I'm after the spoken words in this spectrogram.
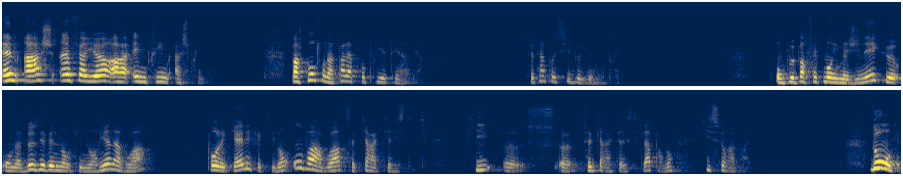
MH inférieur à M'H'. Par contre, on n'a pas la propriété inverse. C'est impossible de le démontrer. On peut parfaitement imaginer qu'on a deux événements qui n'ont rien à voir pour lesquels effectivement on va avoir cette caractéristique qui, euh, euh, cette caractéristique là pardon, qui sera vraie. Donc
